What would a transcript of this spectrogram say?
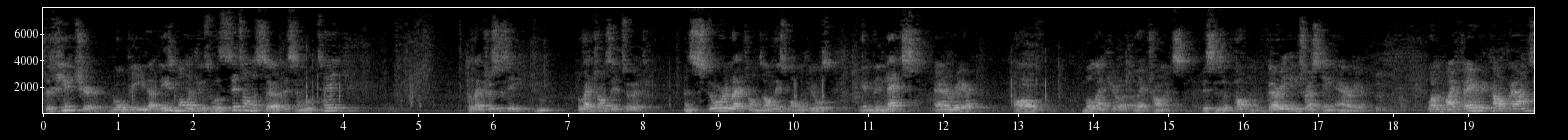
the future will be that these molecules will sit on the surface and will take electricity, electrons into it, and store electrons on these molecules in the next area of molecular electronics. This is a very interesting area. One of my favorite compounds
